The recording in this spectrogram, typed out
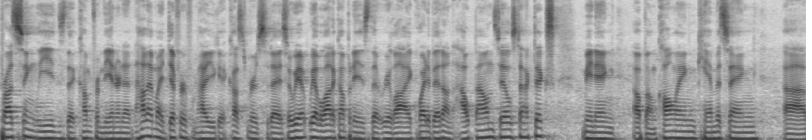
processing leads that come from the internet and how that might differ from how you get customers today. So we have, we have a lot of companies that rely quite a bit on outbound sales tactics, meaning outbound calling, canvassing, uh,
